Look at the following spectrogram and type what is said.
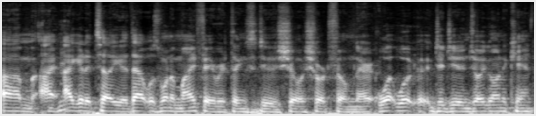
Um. I, I got to tell you, that was one of my favorite things to do is show a short film there. What what did you enjoy going to Cannes?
